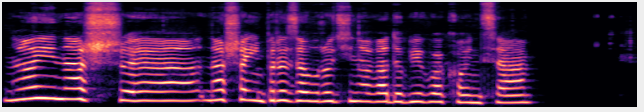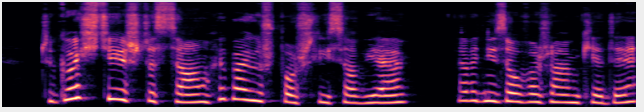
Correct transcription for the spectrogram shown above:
No i nasz, e, nasza impreza urodzinowa dobiegła końca. Czy goście jeszcze są? Chyba już poszli sobie. Nawet nie zauważyłam kiedy.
